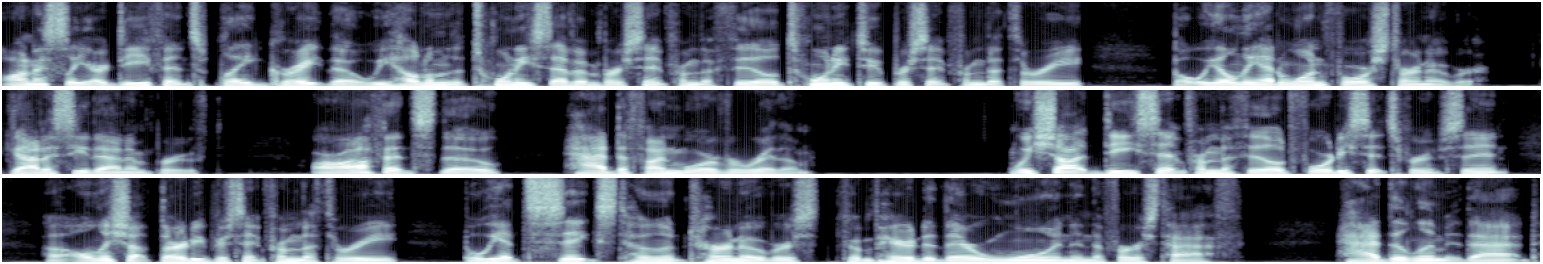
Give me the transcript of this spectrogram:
honestly, our defense played great though. We held them to 27% from the field, 22% from the three, but we only had one forced turnover. Got to see that improved. Our offense, though, had to find more of a rhythm. We shot decent from the field, 46%, uh, only shot 30% from the three, but we had six t- turnovers compared to their one in the first half. Had to limit that.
